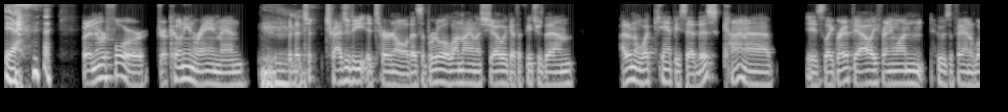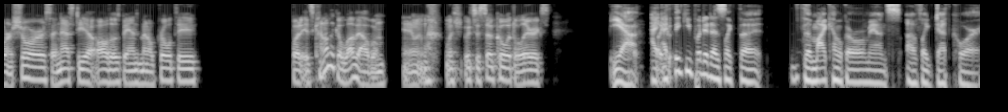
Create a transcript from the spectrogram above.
Yeah. But at number four, Draconian Rain, man, with the Mm. t- tragedy eternal. That's a brutal alumni on the show. We got to feature them. I don't know what can't be said. This kind of is like right up the alley for anyone who's a fan of Lorna Shore, Synestia, all those bands, Mental Cruelty. But it's kind of like a love album, and which which is so cool with the lyrics. Yeah, I, I think you put it as like the the My Chemical Romance of like deathcore,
